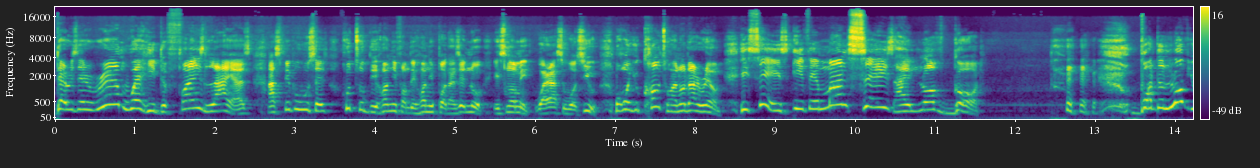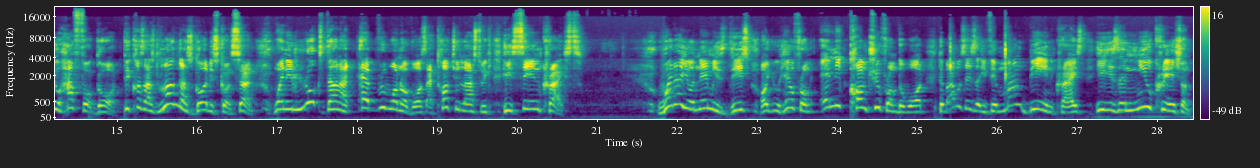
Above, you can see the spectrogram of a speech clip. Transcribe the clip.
there is a realm where He defines liars as people who says, who took the honey from the honey pot and said, no, it's not me, whereas it was you. But when you come to another realm, He says, if a man says, I love God, but the love you have for God, because as long as God is concerned, when He looks down at every one of us, I taught you last week, He's seeing Christ. Whether your name is this or you hail from any country from the world, the Bible says that if a man be in Christ, he is a new creation.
